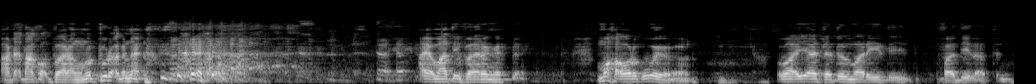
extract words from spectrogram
ada takok barang mlebu rak kena. Ayo mati bareng. Mau ora kowe. Wa iya datul maridi fadilatun.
